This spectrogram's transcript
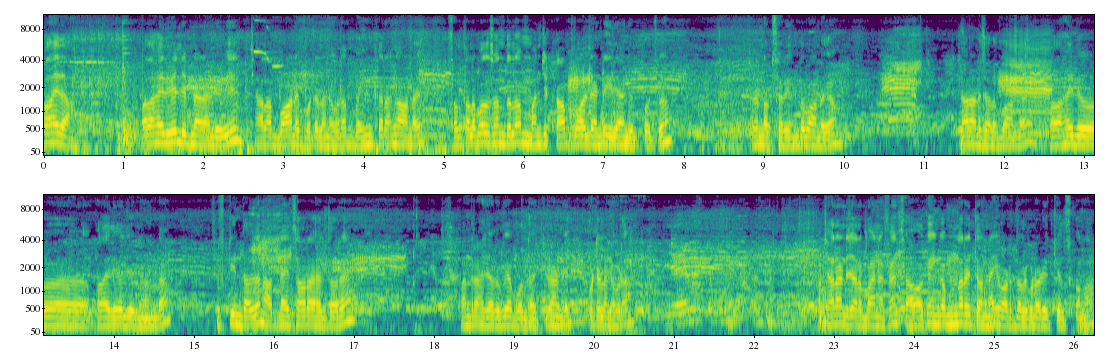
పదహైదా? పదహైదు వేలు చెప్పినారండి ఇవి. చాలా బాగున్నాయి పొట్టేలన్నీ కూడా. భయంకరంగా ఉన్నాయి. అసలు తలపల సంతలో మంచి టాప్ క్వాలిటీ అంటే ఇదే అని చెప్పుకోవచ్చు. చూడండి ఒకసారి ఎంత బాగున్నాయో. చాలా అంటే చాలా బాగున్నాయి. పదహైదు పదహైదు వేలు చెప్పినారంట. ఫిఫ్టీన్ థౌజండ్ ಹದಿನೈದು ಸಾವಿರ ಹೇಳ್ತವ್ರೆ పంద్ర హజార్ రూపాయ బోల్తాయి చూడండి పొట్టేలన్నీ కూడా చాలా అంటే చాలా బాగున్నాయి ఫ్రెండ్స్ ఓకే ఇంకా ముందరైతే ఉన్నాయి వాటి ధరలు కూడా అడిగి తెలుసుకుందాం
